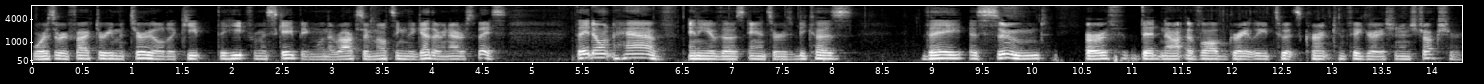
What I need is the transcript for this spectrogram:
Where's the refractory material to keep the heat from escaping when the rocks are melting together in outer space? They don't have any of those answers because they assumed Earth did not evolve greatly to its current configuration and structure.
